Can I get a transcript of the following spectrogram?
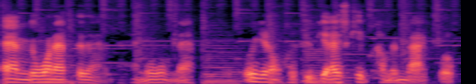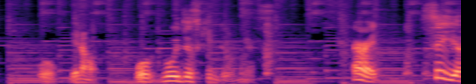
and the one after that, and the one after. Well, you know, if you guys keep coming back, we'll, we'll you know, we'll, we'll just keep doing this. All right, see ya.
